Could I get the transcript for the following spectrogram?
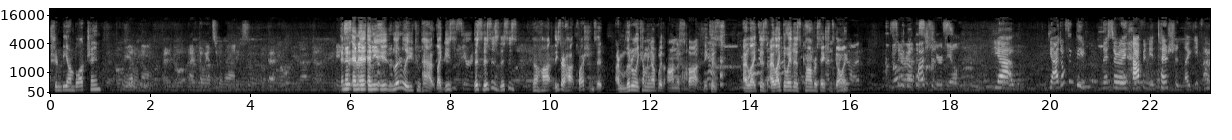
shouldn't be on blockchain I don't know. I have no answer to that. and it- and and you, you literally you can pass like these this this is this is the hot these are hot questions that i'm literally coming up with on the spot because i like this i like the way this conversation's going Really good question. Your deal. Yeah, yeah. I don't think they necessarily have an intention. Like, if you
